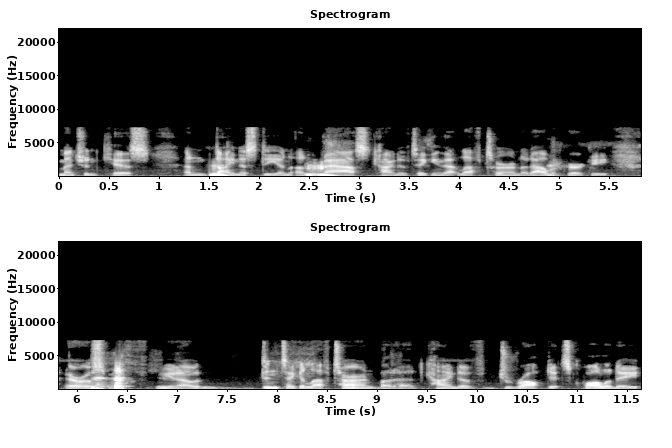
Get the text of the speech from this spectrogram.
mentioned Kiss and mm. Dynasty and Unmasked kind of taking that left turn at Albuquerque. Aerosmith, you know, didn't take a left turn, but had kind of dropped its quality.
